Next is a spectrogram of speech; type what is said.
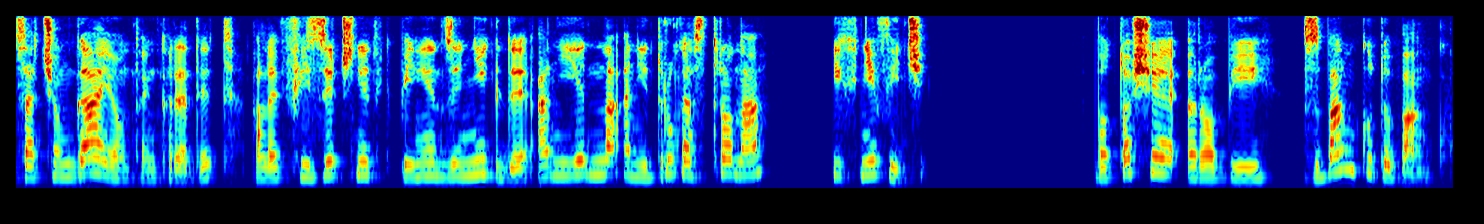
zaciągają ten kredyt, ale fizycznie tych pieniędzy nigdy ani jedna, ani druga strona ich nie widzi. Bo to się robi z banku do banku.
